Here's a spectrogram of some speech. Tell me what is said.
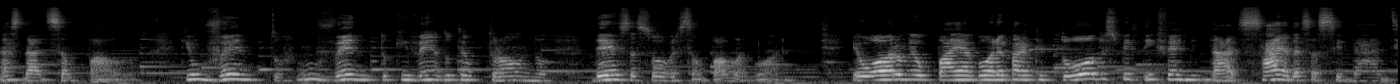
na cidade de São Paulo que um vento, um vento que venha do teu trono, desça sobre São Paulo agora. Eu oro, meu Pai, agora para que todo espírito de enfermidade saia dessa cidade,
